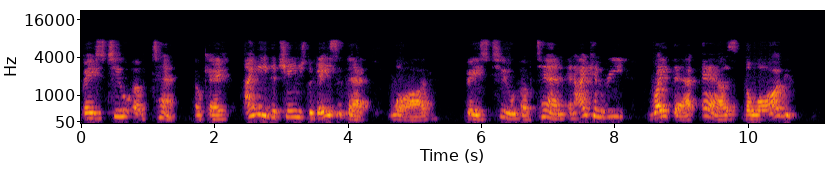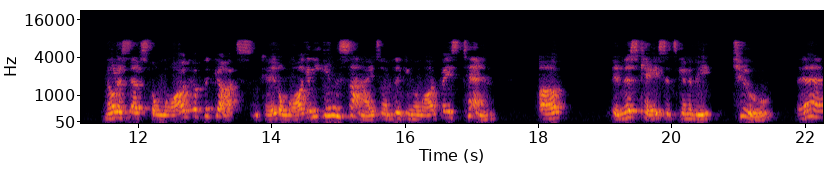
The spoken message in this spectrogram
base 2 of 10, okay, I need to change the base of that log base 2 of 10, and I can rewrite that as the log Notice that's the log of the guts, okay, the log of the inside, so I'm thinking the log base 10 of, in this case, it's going to be 2. Eh,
